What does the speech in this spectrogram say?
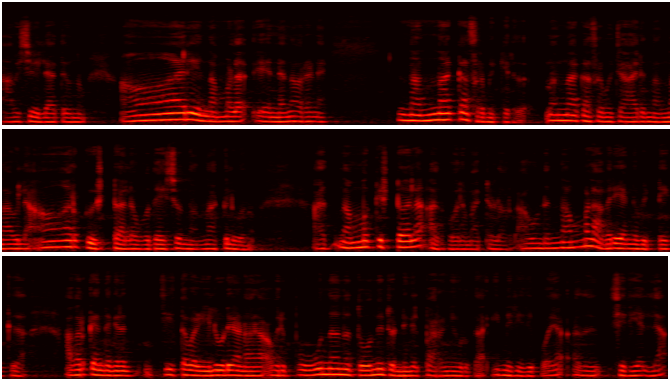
ആവശ്യമില്ലാത്തതൊന്നും ആരെയും നമ്മൾ എന്നെന്ന് പറയണേ നന്നാക്കാൻ ശ്രമിക്കരുത്. നന്നാക്കാൻ ശ്രമിച്ചാൽ ആരും നന്നാവില്ല. ആർക്കും ഇഷ്ടമല്ല ഉപദേശവും നന്നാക്കലും ഒന്നും. അത് നമുക്കിഷ്ടമല്ല അതുപോലെ മറ്റുള്ളവർക്ക്. അതുകൊണ്ട് നമ്മൾ അവരെ അങ്ങ് വിട്ടേക്കുക. അവർക്ക് എന്തെങ്കിലും ചീത്ത വഴിയിലൂടെയാണ് അവർ പോകുന്നതെന്ന് തോന്നിയിട്ടുണ്ടെങ്കിൽ പറഞ്ഞു കൊടുക്കുക. ഇന്ന രീതി പോയാൽ അത് ശരിയല്ല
